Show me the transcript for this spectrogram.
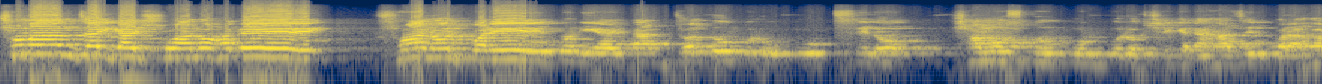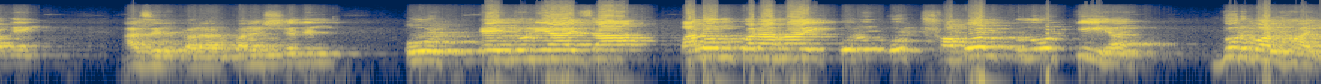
সমান জায়গায় শোয়ানো হবে। শোয়ানোর পরে দুনিয়ায় তার যতগুলো উট ছিল, সমস্ত উটগুলো সেখানে হাজির করা হবে। হাজির করার পরে সেদিন উট এই দুনিয়ায় যা পালন করা হয়, কোন উট সবল, কোন উট কি হয়? দুর্বল হয়।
